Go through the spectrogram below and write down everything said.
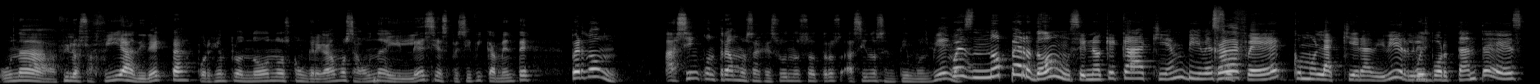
una filosofía directa, por ejemplo, no nos congregamos a una iglesia específicamente. Perdón, así encontramos a Jesús nosotros, así nos sentimos bien. Pues no perdón, sino que cada quien vive su fe como la quiera vivir. Lo pues importante es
